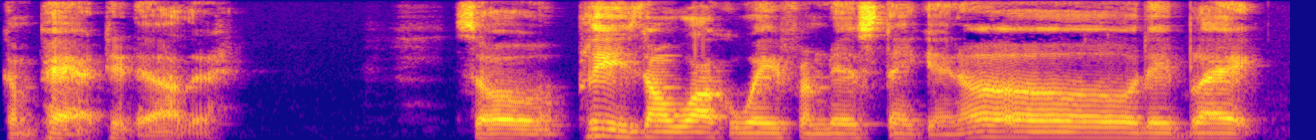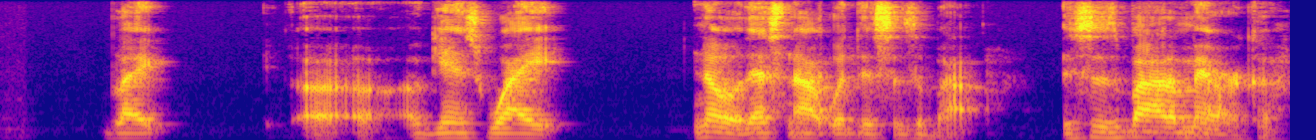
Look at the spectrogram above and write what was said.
compared to the other. So please don't walk away from this thinking, oh, they black, black uh, uh, against white. No, that's not what this is about. This is about America,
